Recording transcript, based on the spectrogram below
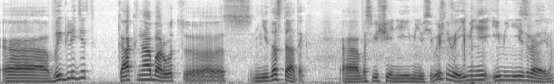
а, выглядит как наоборот а, недостаток а, в освящении имени Всевышнего, имени, имени Израиля.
